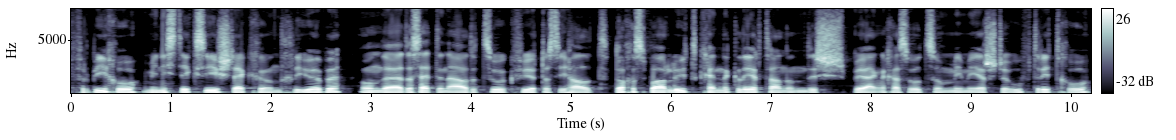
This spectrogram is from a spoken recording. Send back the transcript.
vorbeikommen, meine Sticks einstecken und ein bisschen üben. Und äh, das hat dann auch dazu geführt, dass ich halt doch ein paar Leute kennengelernt habe und ich bin eigentlich auch so zu meinem ersten Auftritt gekommen.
